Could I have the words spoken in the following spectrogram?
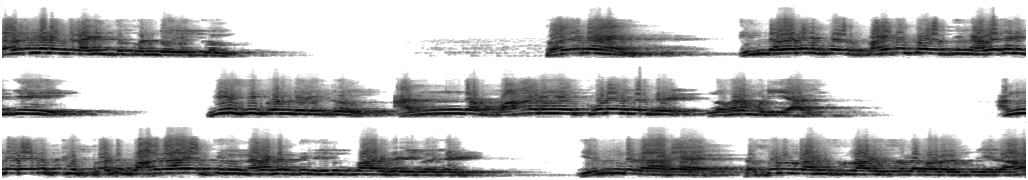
நறுமணங்கள் அடித்துக் கொண்டு இருக்கும் பயண இந்த அளவிற்கு ஒரு பயணத்துவத்தின் அளவிற்கு வீசிக் கொண்டிருக்கும் அந்த வாணியை கூட இவர்கள் நுகர முடியாது. அந்த அளவுக்கு படு பாதாளத்தில் நரகத்தில் இருப்பார்கள் இவர்கள். என்பதாக ரசூலுல்லாஹி சொல்லாஹி சொல்லம் அவர்கள் கூறியதாக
